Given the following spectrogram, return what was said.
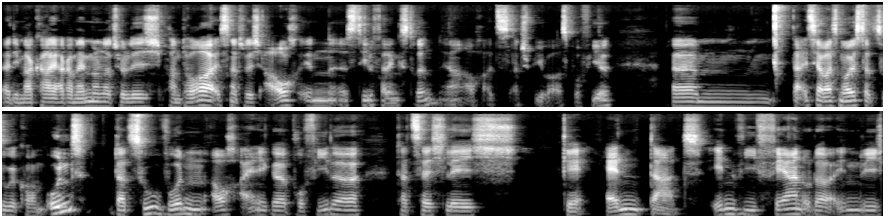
äh, die Makai Agamemnon natürlich, Pandora ist natürlich auch in äh, Steel Phalanx drin, ja, auch als, als spielbares Profil. Ähm, da ist ja was Neues dazugekommen. Und dazu wurden auch einige Profile tatsächlich geändert. Inwiefern oder inwie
